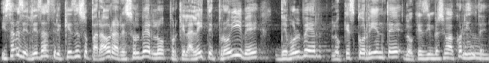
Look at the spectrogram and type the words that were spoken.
Y sabes el desastre que es eso para ahora resolverlo, porque la ley te prohíbe devolver lo que es corriente, lo que es inversión a corriente.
